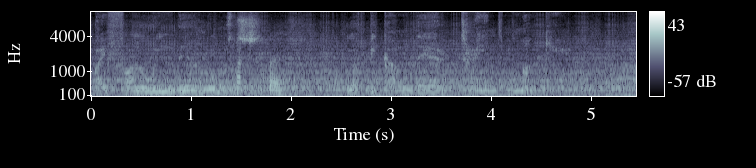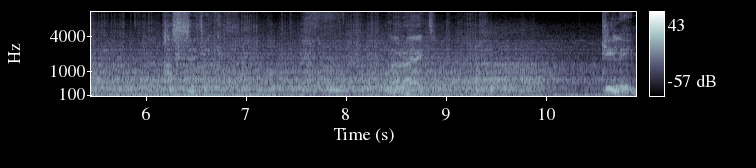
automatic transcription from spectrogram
By following their rules, Apa ya? you have become their trained monkey. Pathetic. All right. Kill him.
